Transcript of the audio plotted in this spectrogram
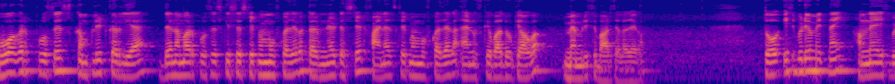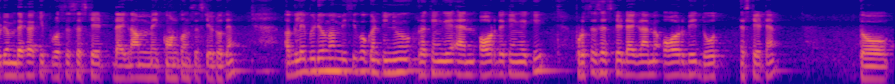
वो अगर प्रोसेस कंप्लीट कर लिया है देन हमारा प्रोसेस किस स्टेट में मूव कर जाएगा? टर्मिनेट स्टेट फाइनल स्टेट में मूव कर जाएगा। एंड उसके बाद वो क्या होगा? मेमोरी से बाहर चला जाएगा। तो इस वीडियो में इतना ही। हमने इस वीडियो में देखा कि प्रोसेस स्टेट डायग्राम में कौन कौन से स्टेट होते हैं। अगले वीडियो में हम इसी को कंटिन्यू रखेंगे एंड और देखेंगे कि प्रोसेस स्टेट डायग्राम में और भी दो स्टेट हैं। तो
